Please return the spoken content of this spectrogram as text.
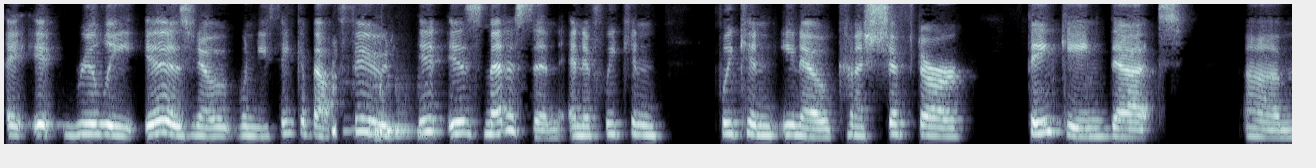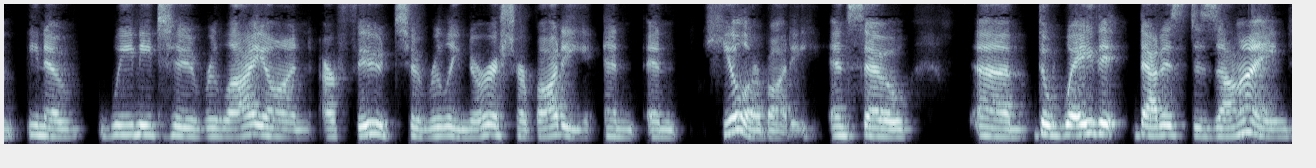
it really is you know when you think about food it is medicine and if we can if we can you know kind of shift our thinking that um, you know we need to rely on our food to really nourish our body and and heal our body and so um, the way that that is designed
